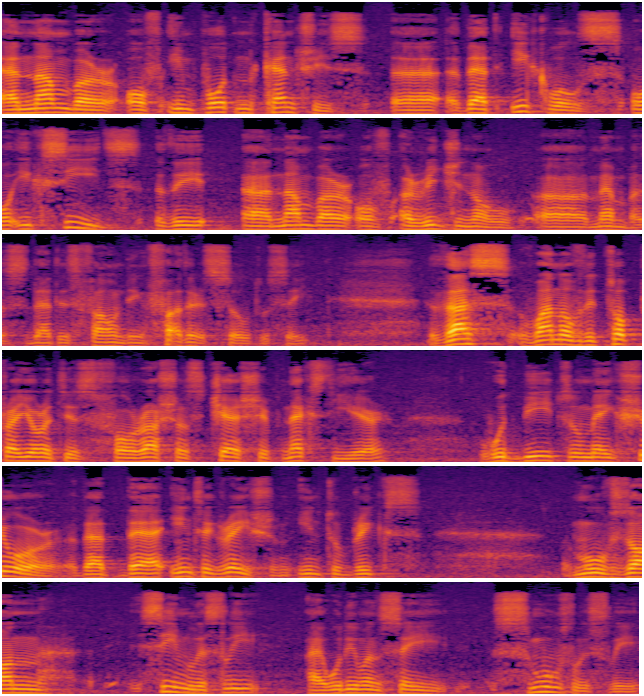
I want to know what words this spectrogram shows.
a number of important countries uh, that equals or exceeds the uh, number of original uh, members, that is, founding fathers, so to say. Thus, one of the top priorities for Russia's chairship next year would be to make sure that their integration into BRICS moves on seamlessly, I would even say smoothly,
